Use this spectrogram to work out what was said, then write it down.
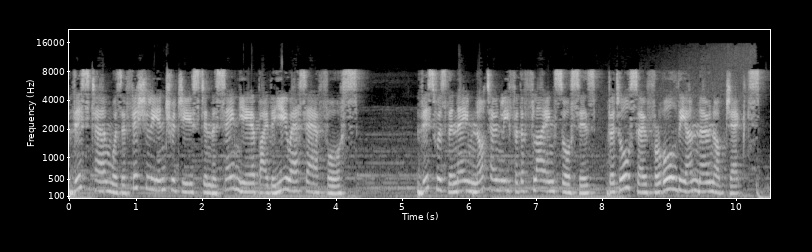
This term was officially introduced in the same year by the U.S. Air Force. This was the name not only for the flying saucers, but also for all the unknown objects.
